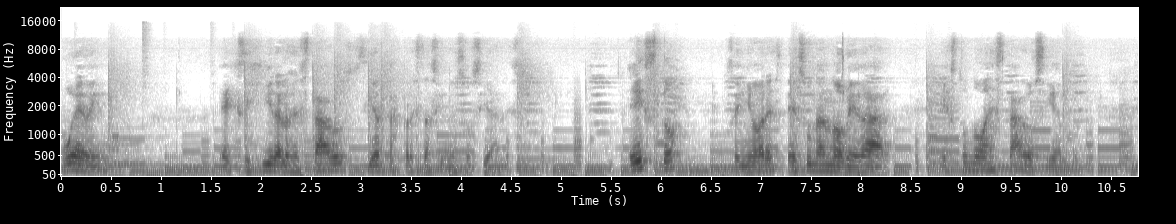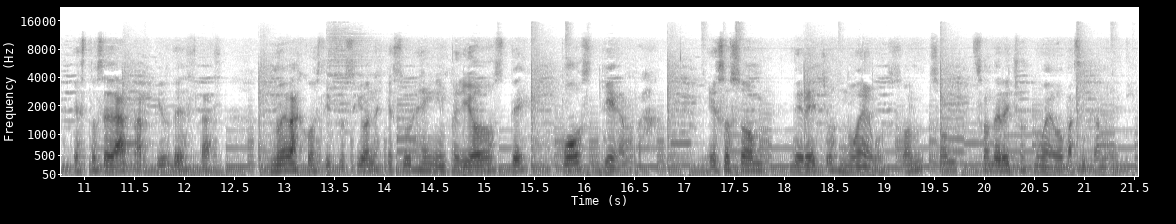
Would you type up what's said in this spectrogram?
pueden exigir a los estados ciertas prestaciones sociales. Esto, señores, es una novedad. Esto no ha estado siempre. Esto se da a partir de estas nuevas constituciones que surgen en periodos de posguerra. Esos son derechos nuevos, son, son, son derechos nuevos básicamente.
